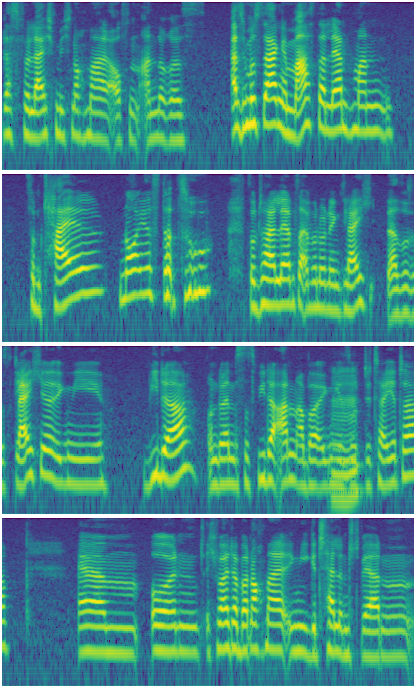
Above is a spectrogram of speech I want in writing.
das vielleicht mich nochmal auf ein anderes. Also ich muss sagen, im Master lernt man zum Teil Neues dazu. Zum Teil lernst du einfach nur den gleich, also das Gleiche irgendwie wieder und wendest es wieder an, aber irgendwie mhm. so detaillierter. Ähm, und ich wollte aber nochmal irgendwie gechallenged werden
